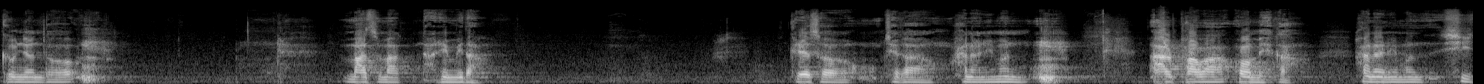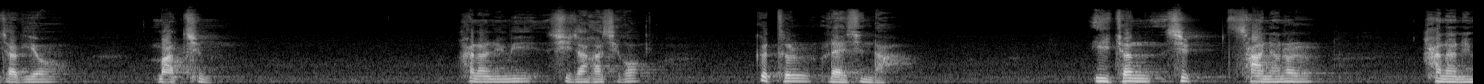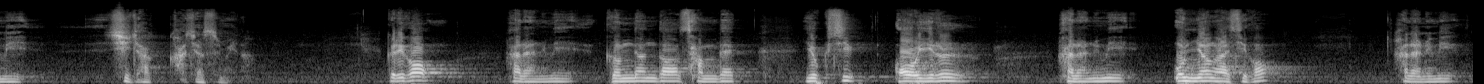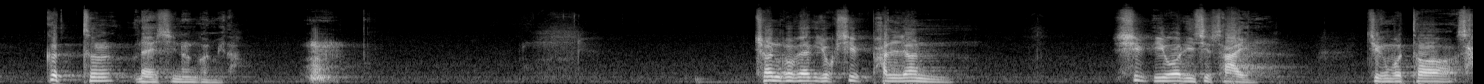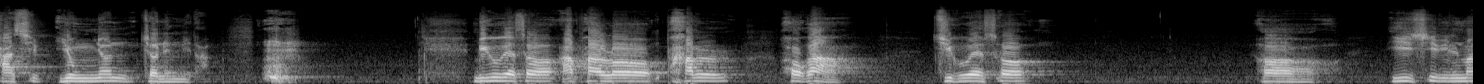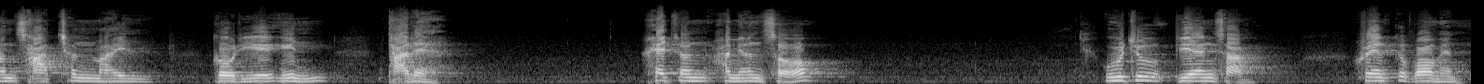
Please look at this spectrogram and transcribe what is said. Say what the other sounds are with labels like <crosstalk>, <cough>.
금년도 <clears throat> 마지막 날입니다. 그래서 제가 하나님은 <clears throat> 알파와 오메가, 하나님은 시작이요, 마침, 하나님이 시작하시고 끝을 내신다. 2014년을 하나님이 시작하셨습니다. 그리고 하나님이 금년도 365일을 하나님이 운영하시고 하나님이 끝을 내시는 겁니다. (1968년 12월 24일) 지금부터 46년 전입니다. <clears throat> 미국에서 아팔로 8호가 지구에서 어, 21만 4천 마일 거리에 인 달에 회전하면서 우주 비행사 프랭크 보맨,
